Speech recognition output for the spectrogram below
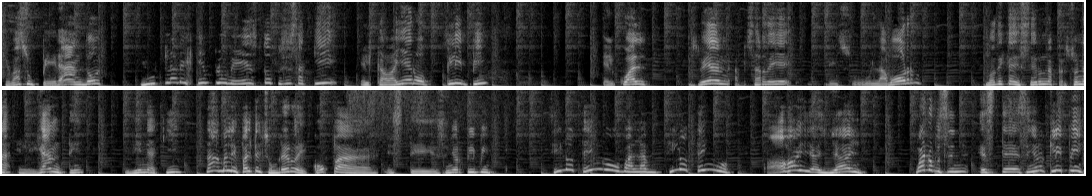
se va superando. Y un claro ejemplo de esto, pues es aquí el caballero Clippy, el cual, pues vean, a pesar de, su labor, no deja de ser una persona elegante, y viene aquí. Nada más le falta el sombrero de copa, este, señor Clippy. Sí lo tengo, Balam, sí lo tengo. Ay, ay, ay. Bueno, pues, este, señor Clippy,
